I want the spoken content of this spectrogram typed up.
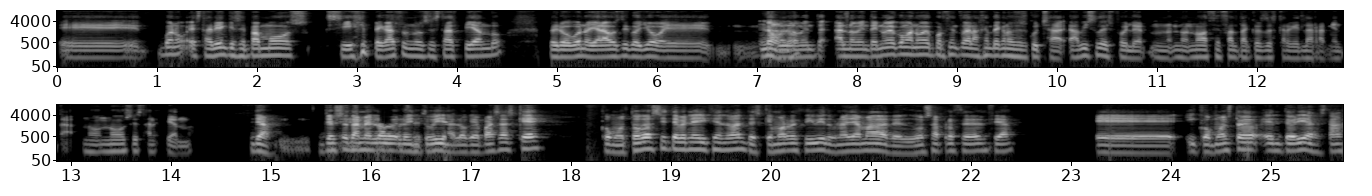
Eh, bueno, está bien que sepamos si Pegasus nos está espiando, pero bueno, ya os digo yo, eh, no, al, no. 90, al 99,9% de la gente que nos escucha, aviso de spoiler, no, no, hace falta que os descarguéis la herramienta, no, no os están espiando. Ya, yo eso eh, también lo, lo intuía. Lo que pasa es que, como todo sí te venía diciendo antes, que hemos recibido una llamada de dudosa procedencia, eh, y como esto en teoría están,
